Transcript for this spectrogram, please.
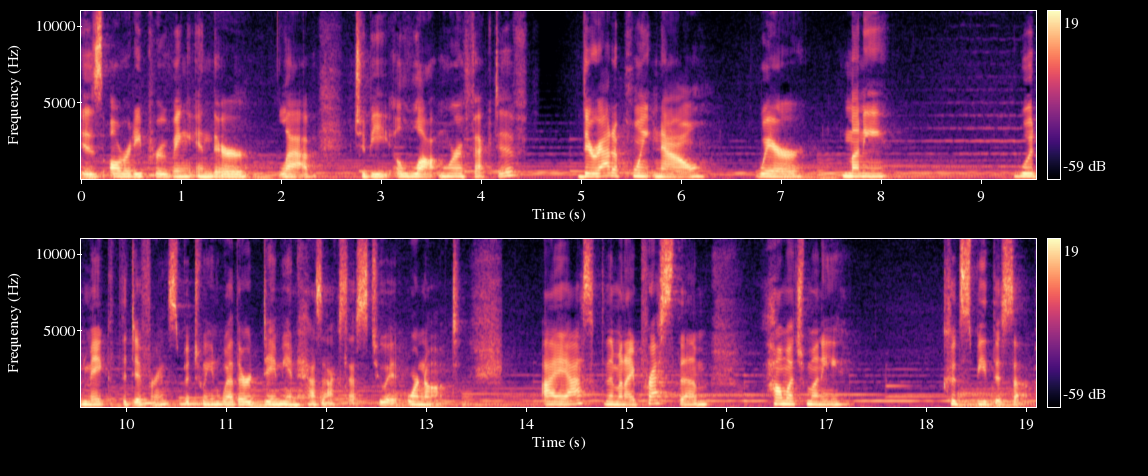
is already proving in their lab to be a lot more effective. They're at a point now where money would make the difference between whether Damian has access to it or not. I asked them and I pressed them how much money could speed this up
